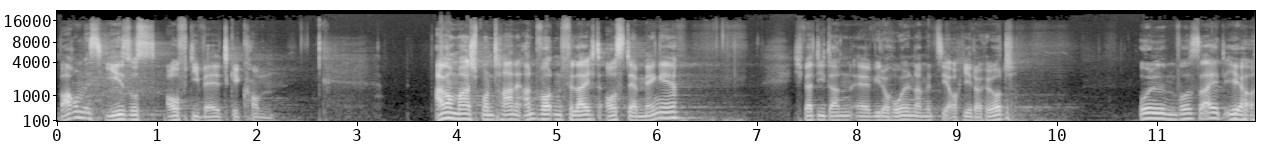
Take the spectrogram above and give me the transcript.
Warum ist Jesus auf die Welt gekommen? Einfach mal spontane Antworten vielleicht aus der Menge. Ich werde die dann äh, wiederholen, damit sie auch jeder hört. Ulm, wo seid ihr?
